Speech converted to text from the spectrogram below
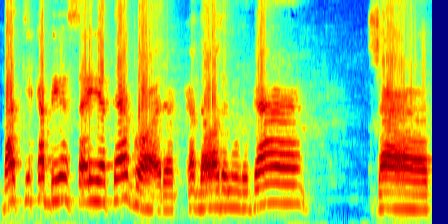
bati cabeça aí até agora, cada hora no lugar. Já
